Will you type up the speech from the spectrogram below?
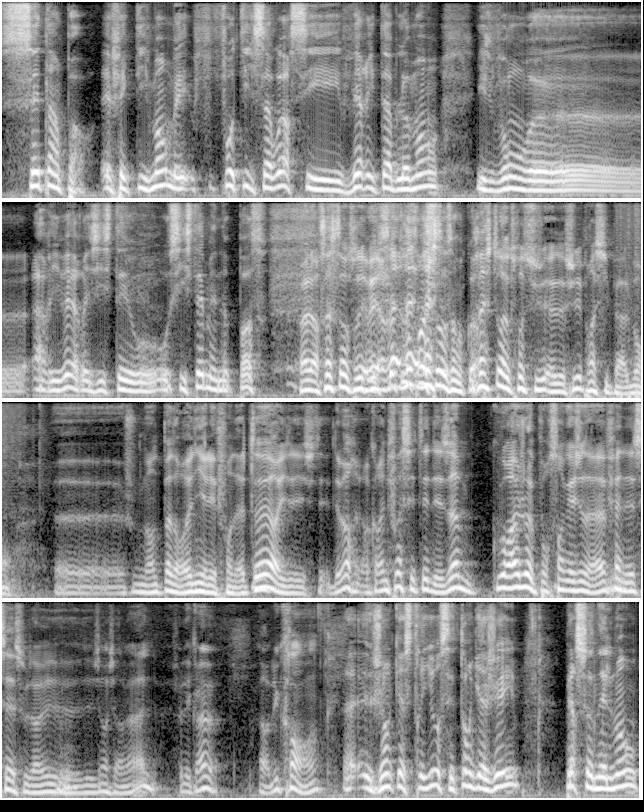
C'est un pas, effectivement, mais faut-il savoir si véritablement ils vont euh, arriver à résister au, au système et ne pas... Alors, ça, c'est autre, reste- chose encore. Restons à notre sujet, le sujet principal. Bon, euh, je ne vous demande pas de renier les fondateurs. D'abord, encore une fois, c'était des hommes courageux pour s'engager dans la FNSS ou dans les divisions générales. Il fallait quand même avoir du cran. hein. Euh, Jean Castrillo s'est engagé personnellement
